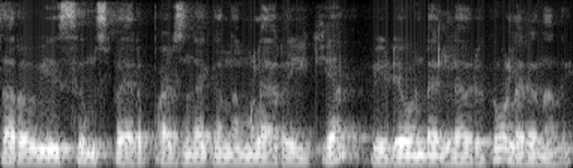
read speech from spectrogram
സർവീസും സ്പെയർ പാർട്സിന്റെയൊക്കെ നമ്മളെ അറിയിക്കുക. വീഡിയോ കൊണ്ട് എല്ലാവർക്കും വളരെ നന്ദി.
